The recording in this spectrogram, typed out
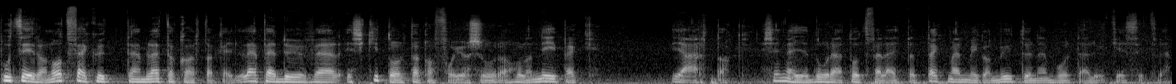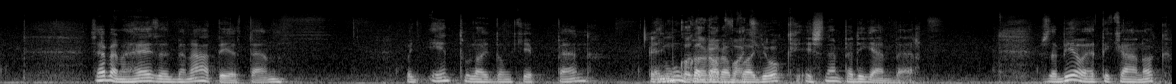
Pucéran ott feküdtem, letakartak egy lepedővel, és kitoltak a folyosóra, ahol a népek jártak. És egy negyed órát ott felejtettek, mert még a műtő nem volt előkészítve. És ebben a helyzetben átéltem, hogy én tulajdonképpen egy, egy munkadarab, munkadarab vagy. vagyok, és nem pedig ember. És a bioetikának,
